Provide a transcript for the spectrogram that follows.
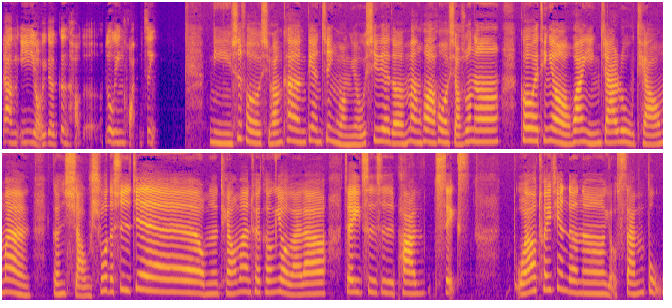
让依依有一个更好的录音环境。你是否喜欢看电竞网游系列的漫画或小说呢？各位听友，欢迎加入条漫跟小说的世界。我们的条漫推坑又来啦，这一次是 Part Six。我要推荐的呢有三部，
